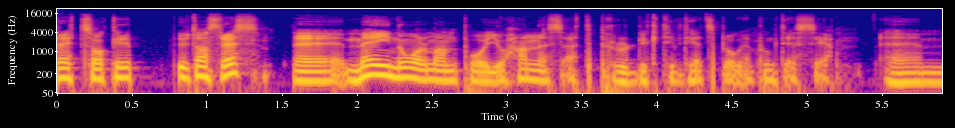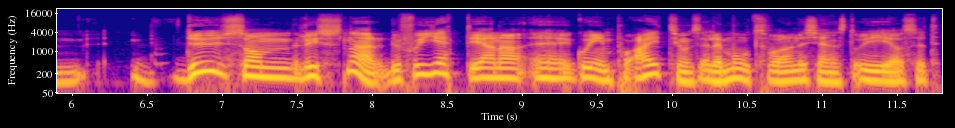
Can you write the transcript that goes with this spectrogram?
rätt saker utan stress. Eh, mig når man på johannes.produktivitetsbloggen.se. Ehm, du som lyssnar, du får jättegärna eh, gå in på iTunes eller motsvarande tjänst och ge oss ett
